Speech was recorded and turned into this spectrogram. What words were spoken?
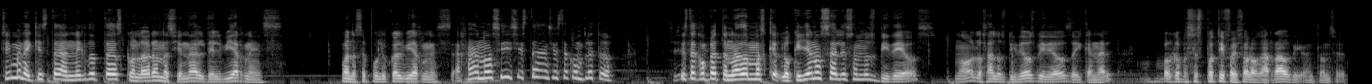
Sí, mira, aquí está anécdotas con la hora nacional del viernes. Bueno, se publicó el viernes. Ajá, no, sí, sí está, sí está completo. Sí, está completo, nada más que lo que ya no sale son los videos, ¿no? O sea, los videos, videos del canal. Porque pues Spotify solo agarra audio, entonces.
